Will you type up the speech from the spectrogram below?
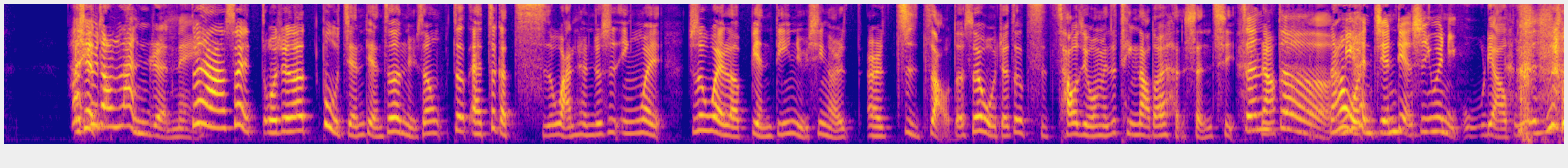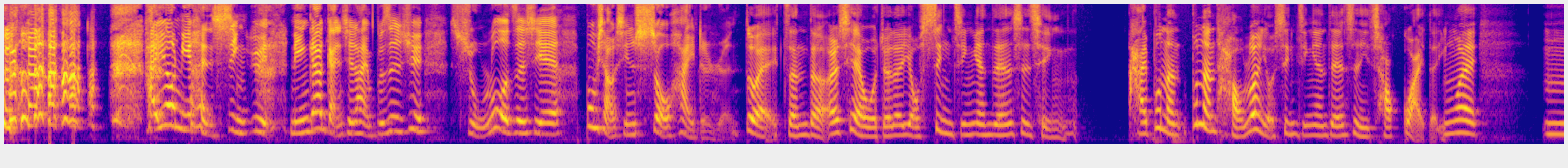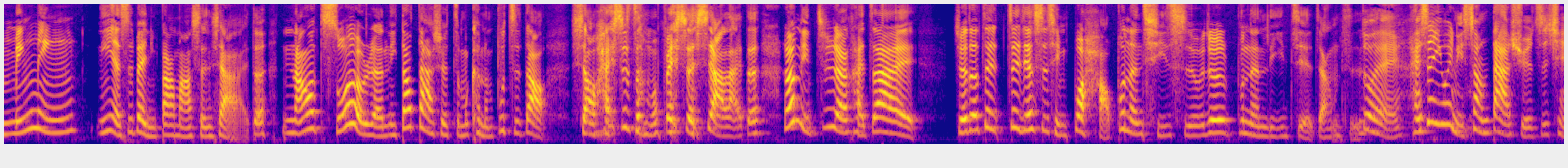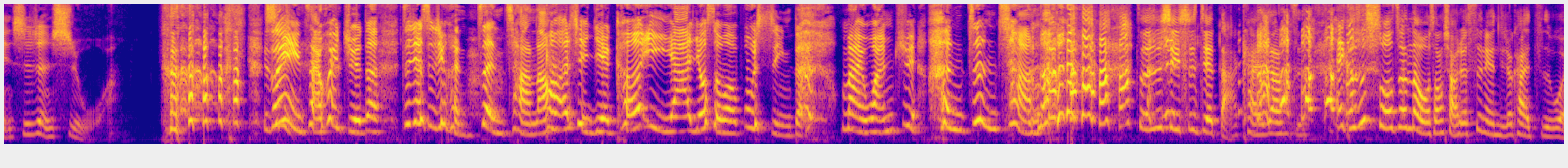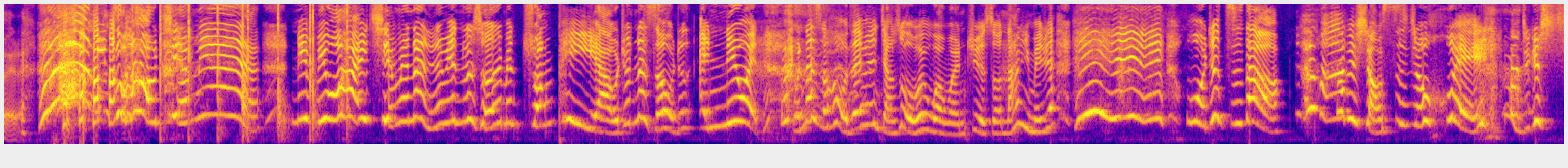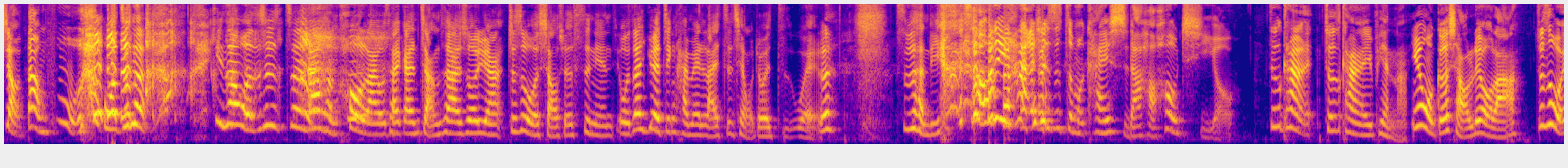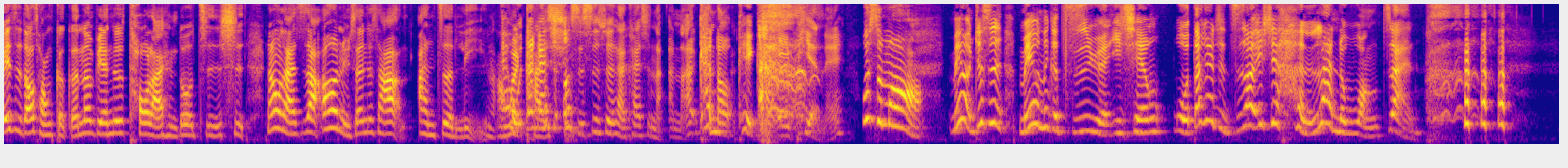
他而且遇到烂人呢、对啊，所以我觉得“不检点”这个女生这哎、这个词完全就是因为就是为了贬低女性而而制造的，所以我觉得这个词超级，我每次听到都会很生气。真的。然后我你很检点是因为你无聊，不是？还有你很幸运，你应该感谢他，你不是去数落这些不小心受害的人。对，真的，而且我觉得有性经验这件事情还不能不能讨论有性经验这件事情超怪的，因为嗯，明明你也是被你爸妈生下来的，然后所有人你到大学怎么可能不知道小孩是怎么被生下来的？然后你居然还在觉得这这件事情不好，不能启齿，我就是不能理解这样子。对，还是因为你上大学之前是认识我啊。所以你才会觉得这件事情很正常，然后而且也可以呀、有什么不行的？买玩具很正常啊。真是新世界打开这样子。哎、可是说真的，我从小学四年级就开始自慰了。你比我还前面，那你那边那时候那边装屁呀、我就那时候我就 I knew it，我那时候我在那边讲说我会玩玩具的时候，然后你没在嘿嘿嘿，我就知道他的小事就会，你这个小荡妇。我真的，你知道我是真的到很后来我才敢讲出来说，原来就是我小学四年级，我在月经还没来之前我就会自慰了，是不是很厉害？超厉害，而且是怎么开始的啊？好好奇哦。就是看就是看 A 片啦，因为我哥小六啦，就是我一直都从哥哥那边就是偷来很多知识，然后我才知道哦，女生就是要按这里，然哎、后会我大概。是二十四岁才开始拿拿看到可以看 A 片呢、为什么？没有，就是没有那个资源。以前我大概只知道一些很烂的网站，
